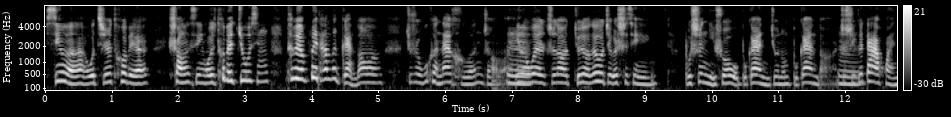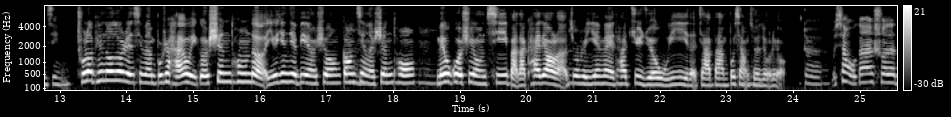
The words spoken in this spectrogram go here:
新闻啊，我其实特别伤心，我就特别揪心，特别为他们感到就是无可奈何，你知道吗？因为我也知道九九六这个事情。不是你说我不干，你就能不干的，这是一个大环境。除了拼多多这新闻，不是还有一个申通的一个应届毕业生刚进了申通，没有过试用期，把他开掉了，就是因为他拒绝无意义的加班，不想九九六。对，像我刚才说的，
